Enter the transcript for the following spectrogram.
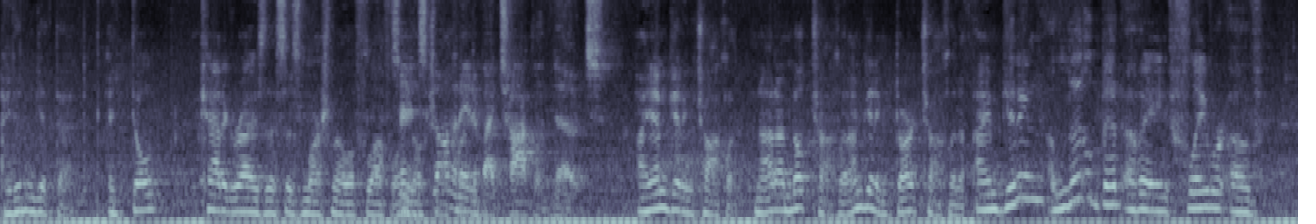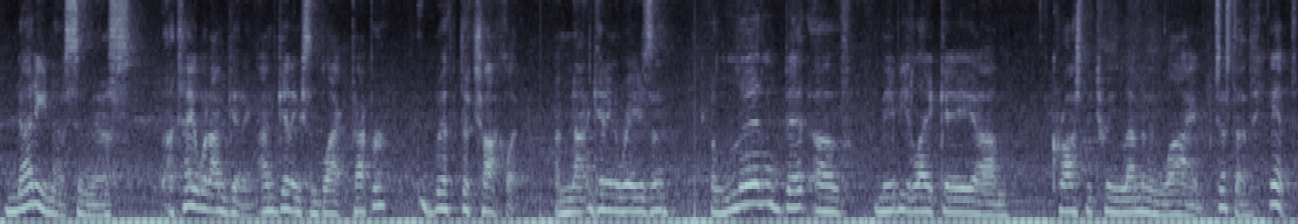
I didn't get that. I don't categorize this as marshmallow fluff milk it's chocolate. dominated by chocolate notes. I am getting chocolate, not a milk chocolate. I'm getting dark chocolate. I'm getting a little bit of a flavor of nuttiness in this. I'll tell you what I'm getting. I'm getting some black pepper with the chocolate. I'm not getting raisin. A little bit of maybe like a um, cross between lemon and lime. Just a hint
